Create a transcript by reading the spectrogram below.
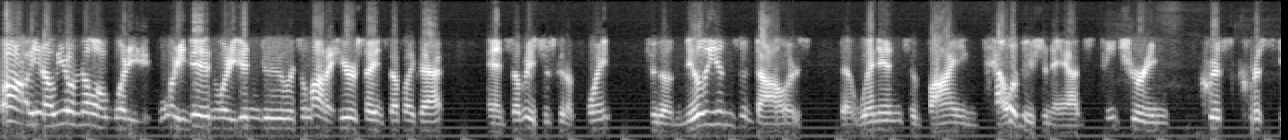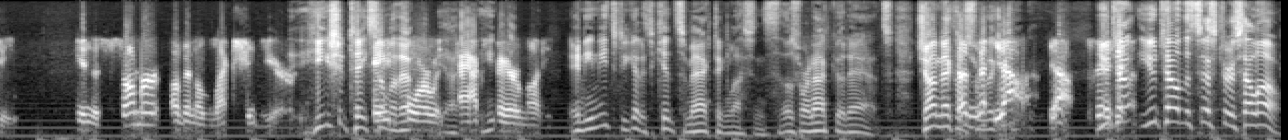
Oh, you know, you don't know what he what he did and what he didn't do. It's a lot of hearsay and stuff like that. And somebody's just going to point to the millions of dollars that went into buying television ads featuring Chris Christie in the summer of an election year, He should take some of that. for with yeah, he- taxpayer money. And he needs to get his kids some acting lessons. Those were not good ads. John Nichols from uh, the. yeah, yeah. You tell, you tell the sisters hello.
